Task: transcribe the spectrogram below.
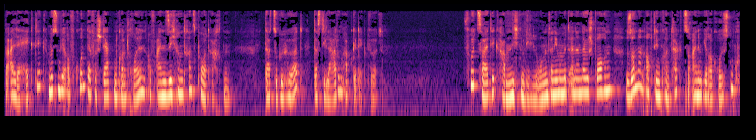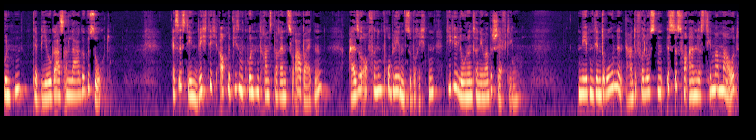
Bei all der Hektik müssen wir aufgrund der verstärkten Kontrollen auf einen sicheren Transport achten. Dazu gehört, dass die Ladung abgedeckt wird. Frühzeitig haben nicht nur die Lohnunternehmer miteinander gesprochen, sondern auch den Kontakt zu einem ihrer größten Kunden, der Biogasanlage, gesucht. Es ist ihnen wichtig, auch mit diesem Kunden transparent zu arbeiten, also auch von den Problemen zu berichten, die die Lohnunternehmer beschäftigen. Neben den drohenden Ernteverlusten ist es vor allem das Thema Maut,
